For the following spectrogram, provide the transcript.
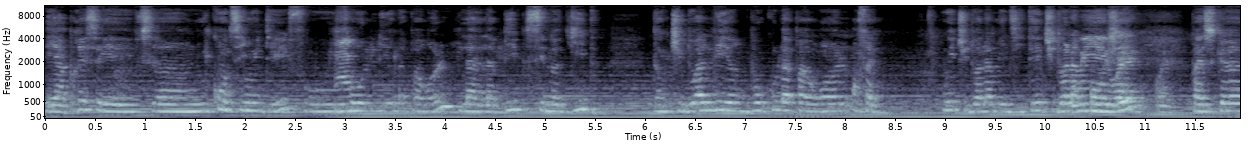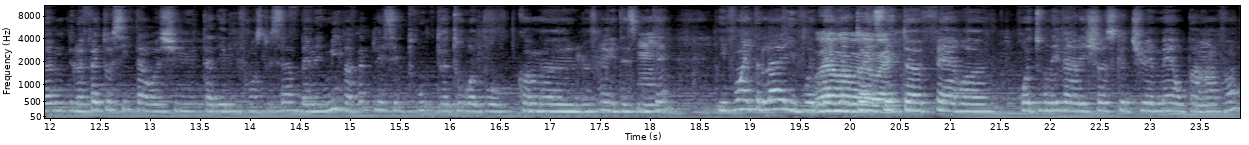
Et après, c'est une continuité. Il faut, il Mm. faut lire la parole. La, la Bible, c'est notre guide. Donc, tu dois lire beaucoup la parole. Enfin, oui, tu dois la méditer, tu dois la Oui, manger. ouais, ouais. Parce que le fait aussi que tu as reçu ta délivrance, tout ça, ben, l'ennemi ne va pas te laisser de tout, de tout repos. Comme euh, le frère il t'expliquait. Ils vont être là, ils vont Mm. Ouais, ouais, ouais, essayer de te faire euh, retourner vers les choses que tu aimais auparavant.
